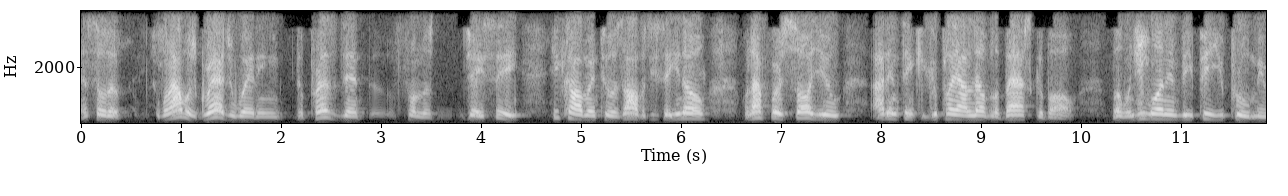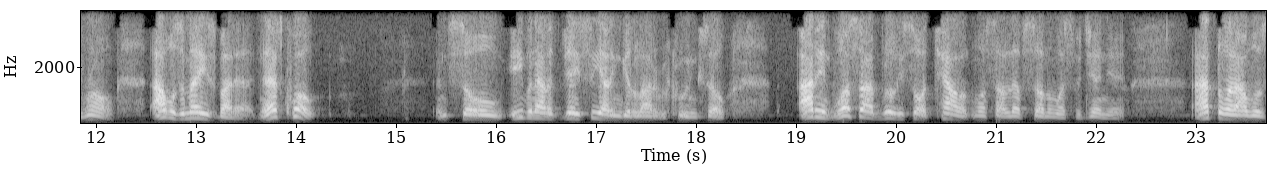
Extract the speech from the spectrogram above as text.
And so the, when I was graduating, the president from the JC, he called me into his office. He said, you know, when I first saw you, I didn't think you could play our level of basketball. But when you won MVP, you proved me wrong. I was amazed by that. Now, that's quote. And so even out of JC, I didn't get a lot of recruiting. So I didn't. Once I really saw talent, once I left Southern West Virginia, I thought I was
